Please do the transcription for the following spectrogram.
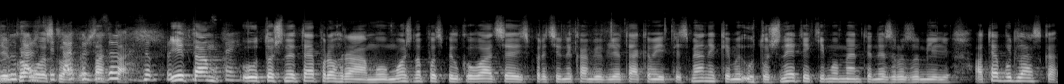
зіркового кажучи. складу. Також Так, за- так. І там гостей. уточните програму, можна поспілкуватися з працівниками бібліотеками і письменниками, уточнити, які моменти незрозумілі. А те, будь ласка,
